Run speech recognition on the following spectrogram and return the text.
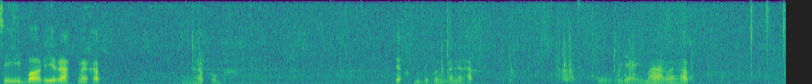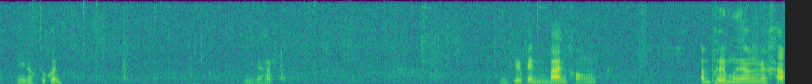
สีบริรักษ์นะครับนี่นะครับผมเดี๋ยวขึ้นไปเบิ่งกันนะครับโหใหญ่มากนะครับ นี่เนาะทุกคน นี่นะครับ นี่คือเป็นบ้านของอำเภอเมืองนะครับ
